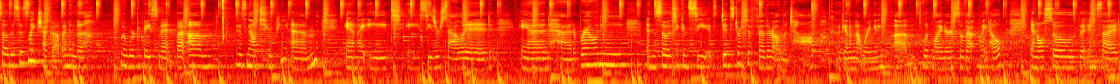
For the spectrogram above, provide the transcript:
so this is my checkup. I'm in the my work basement, but um, it is now 2 p.m. and I ate a Caesar salad and had a brownie. And so as you can see it did start to feather on the top. Again I'm not wearing any um, lip liner so that might help. And also the inside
